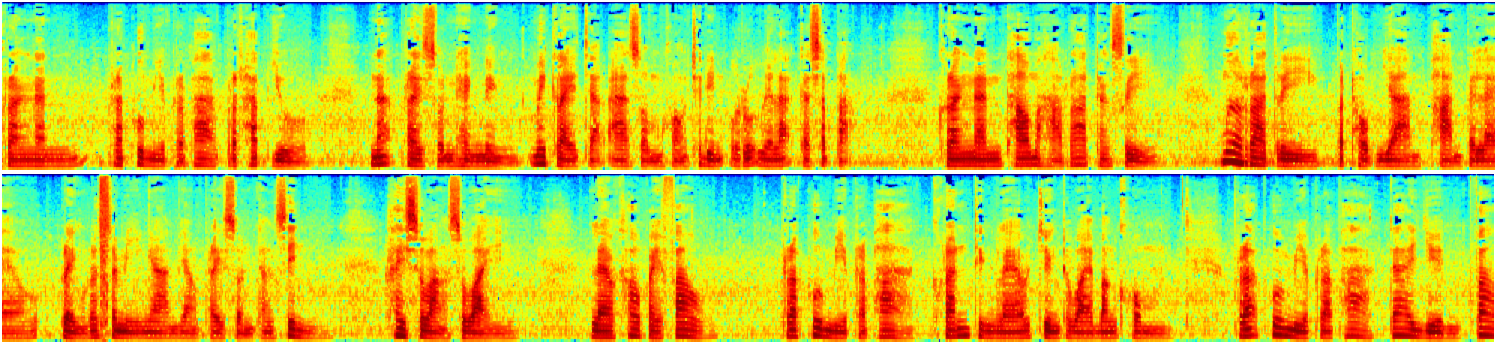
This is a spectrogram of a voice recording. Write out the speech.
ครั้งนั้นพระผู้มีพระภาคประทับอยู่ ณไพรสนแห่งหนึ่งไม่ไกลจากอาสมของชดินอุรุเวละกัสปะ ครั้งนั้นเท้ามหาราชทั้งสี่ เมื่อราตรีปฐมยามผ่านไปแล้ว เปล่งรัศมีงามอย่างไพรสนทั้งสิ้น ให้สว่างสวัย แล้วเข้าไปเฝ้า พระผู้มีพระภาคครั้นถึงแล้วจึงถวายบังคม พระผู้มีพระภาคได้ยืนเฝ้า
